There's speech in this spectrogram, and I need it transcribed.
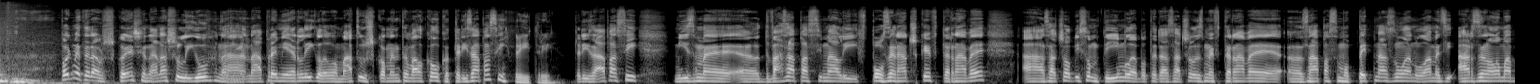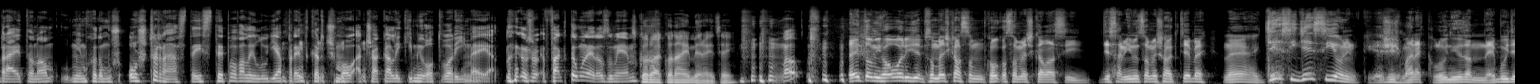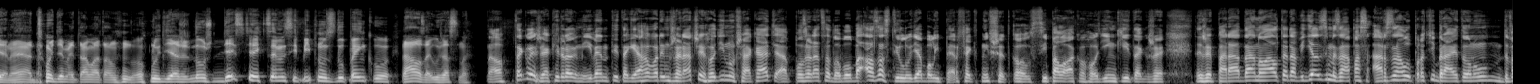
Poďme teda už konečne na našu ligu, na, na Premier League, lebo Matúš komentoval koľko? Tri zápasy? 3-3. Tri zápasy. My sme e, dva zápasy mali v pozeračke v Trnave a začal by som tým, lebo teda začali sme v Trnave e, zápasom o 15.00 medzi Arsenalom a Brightonom. Mimochodom už o 14. stepovali ľudia pred krčmou a čakali, kým ju otvoríme. Ja fakt tomu nerozumiem. Skoro ako na Emirates, hej? no. Tento mi hovorí, že som meškal, som, koľko som meškal, asi 10 minút som meškal k tebe. Ne, kde si, kde si? On, Ježiš, Marek, kľudne tam nebude, ne? A dojdeme tam a tam no, ľudia, že no už kde ste, chceme si pipnúť stupenku. Naozaj úžasné. No, tak vieš, ja keď robím eventy, tak ja hovorím, že radšej hodinu čakať a pozerať sa do blba, ale zase tí ľudia boli perfektní, všetko sypalo ako hodinky, takže, takže paráda. No ale teda videli sme zápas Arsenalu proti Brightonu 2-0,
